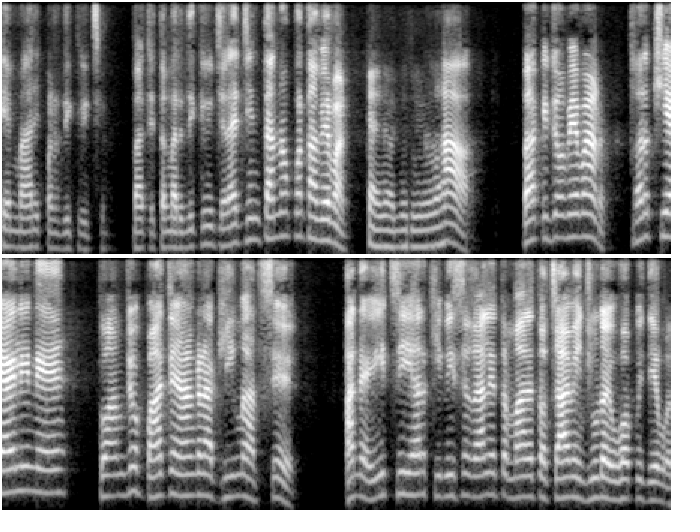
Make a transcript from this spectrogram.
એ મારી પણ દીકરી છે. બાકી તમારી દીકરી જરાય ચિંતા ન કરતા વેવાણ. કઈ વાંધો નહીં હા. બાકી જો વેવાણ હરખી આવેલી ને તો આમ જો પાંચે આંગળા ઘીમાં જ છે. અને ઈથી હરખી વિશે ચાલે તો મારે તો ચાવી જુડાઈ હોપી દેવો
